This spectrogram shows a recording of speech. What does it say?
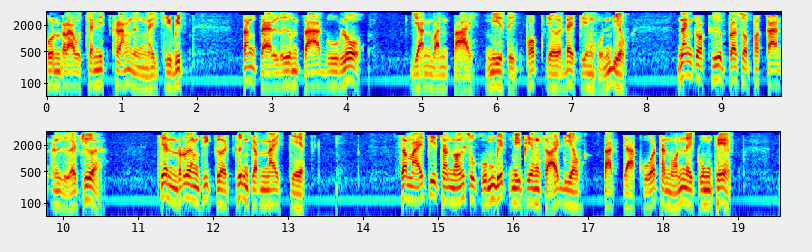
คนเราชนิดครั้งหนึ่งในชีวิต ตั้งแต่ลืมตาดูโลก ยันวันตายมีสิทธิ์พบเจอได้เพียงหนเดียว นั่นก็คือประสบการณ์อันเหลือเชื่อ เช่นเรื่องที่เกิดขึ้นกับนายเจต สมัยที่ถนนสุขุมวิทมีเพียงสายเดียว ตัดจากหัวถนนในกรุงเทพไป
